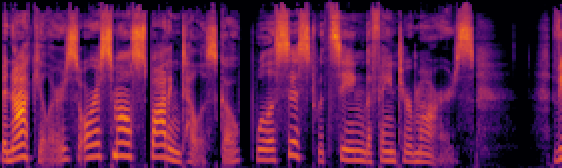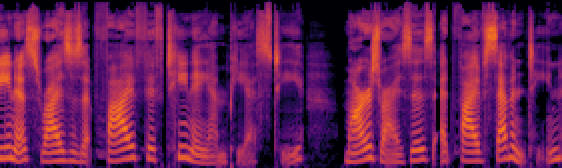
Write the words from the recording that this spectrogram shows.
Binoculars or a small spotting telescope will assist with seeing the fainter Mars. Venus rises at 5:15 a.m. PST, Mars rises at 5:17,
